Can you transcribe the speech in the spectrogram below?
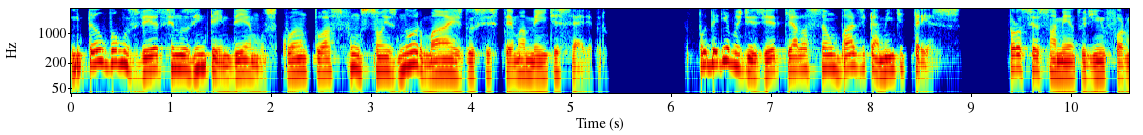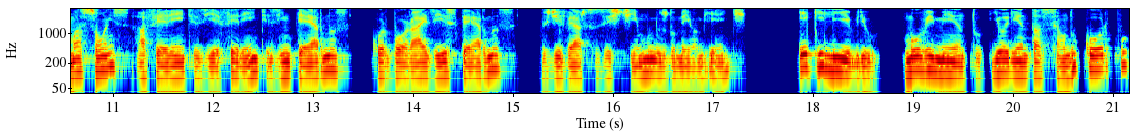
Então vamos ver se nos entendemos quanto às funções normais do sistema mente-cérebro. Poderíamos dizer que elas são basicamente três: processamento de informações aferentes e eferentes internas, corporais e externas, os diversos estímulos do meio ambiente, equilíbrio, movimento e orientação do corpo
